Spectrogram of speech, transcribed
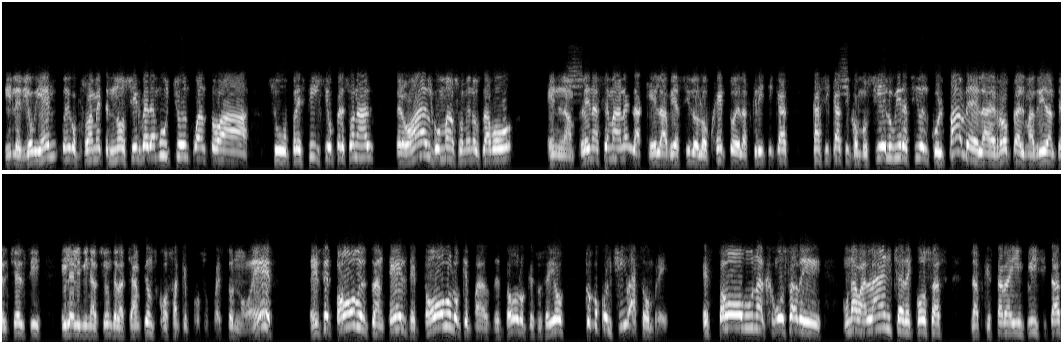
y le dio bien, luego pues solamente no sirve de mucho en cuanto a su prestigio personal, pero algo más o menos daba en la plena semana en la que él había sido el objeto de las críticas, casi casi como si él hubiera sido el culpable de la derrota del Madrid ante el Chelsea y la eliminación de la Champions, cosa que por supuesto no es. Es de todo el plantel, de todo lo que de todo lo que sucedió, como con Chivas, hombre. Es todo una cosa de una avalancha de cosas las que están ahí implícitas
